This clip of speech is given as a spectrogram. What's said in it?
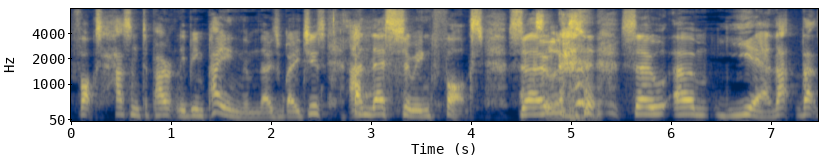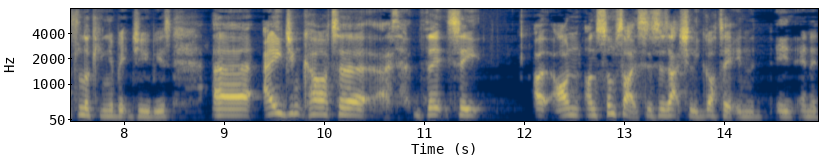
Fox hasn't apparently been paying them those wages, and they're suing Fox. So so um, yeah, that that's looking a bit dubious. Uh, Agent Carter, the, see uh, on on some sites this has actually got it in the, in, in a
